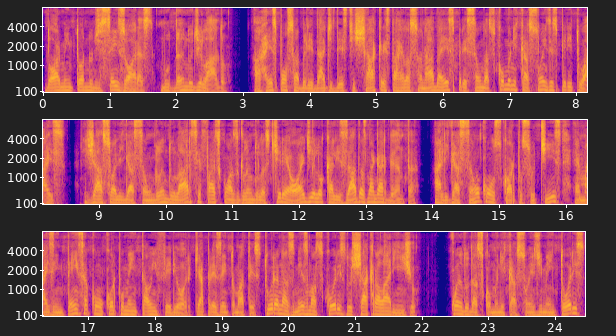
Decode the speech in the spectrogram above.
dorme em torno de 6 horas, mudando de lado. A responsabilidade deste chakra está relacionada à expressão das comunicações espirituais. Já sua ligação glandular se faz com as glândulas tireoide localizadas na garganta. A ligação com os corpos sutis é mais intensa com o corpo mental inferior, que apresenta uma textura nas mesmas cores do chakra laríngeo. Quando das comunicações de mentores,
